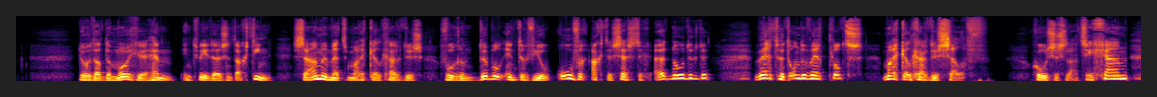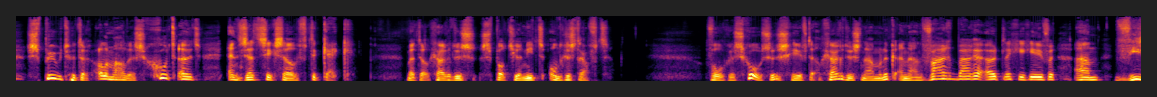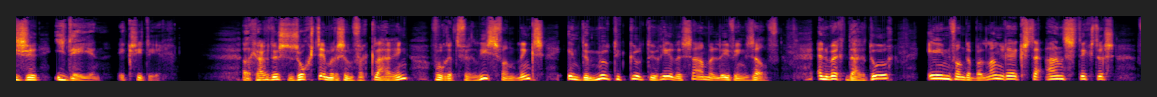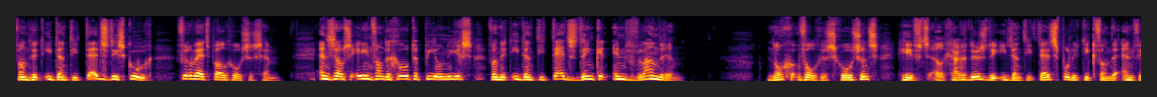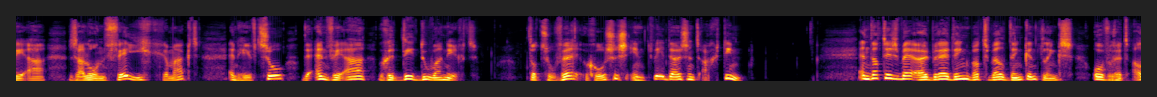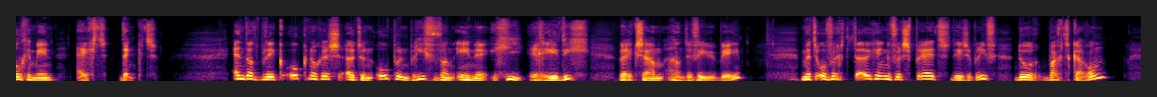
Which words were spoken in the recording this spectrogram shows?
Doordat de Morgen hem in 2018 samen met Mark Elgardus voor een dubbel interview over 68 uitnodigde, werd het onderwerp plots Mark Elgardus zelf. Goossens laat zich gaan, spuwt het er allemaal eens goed uit en zet zichzelf te kijk. Met Elgardus spot je niet ongestraft. Volgens Goossens heeft Elgardus namelijk een aanvaardbare uitleg gegeven aan vieze ideeën. Ik citeer. Elgardus zocht immers een verklaring voor het verlies van links in de multiculturele samenleving zelf en werd daardoor een van de belangrijkste aanstichters van het identiteitsdiscours, verwijt Paul Goossens hem, en zelfs een van de grote pioniers van het identiteitsdenken in Vlaanderen. Nog volgens Goossens heeft Elgardus de identiteitspolitiek van de NVA salonfähig gemaakt en heeft zo de NVA gededouaneerd. Tot zover Goossens in 2018. En dat is bij uitbreiding wat weldenkend links over het algemeen echt denkt. En dat bleek ook nog eens uit een open brief van ene Guy Redig, werkzaam aan de VUB, Met overtuiging verspreid deze brief door Bart Caron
